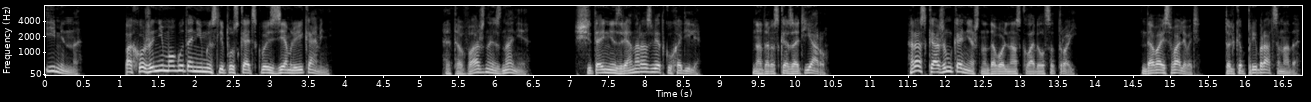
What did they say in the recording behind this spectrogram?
Именно. Похоже, не могут они мысли пускать сквозь землю и камень. Это важное знание. Считай, не зря на разведку ходили. Надо рассказать Яру. Расскажем, конечно, довольно осклабился Трой. Давай сваливать, только прибраться надо.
